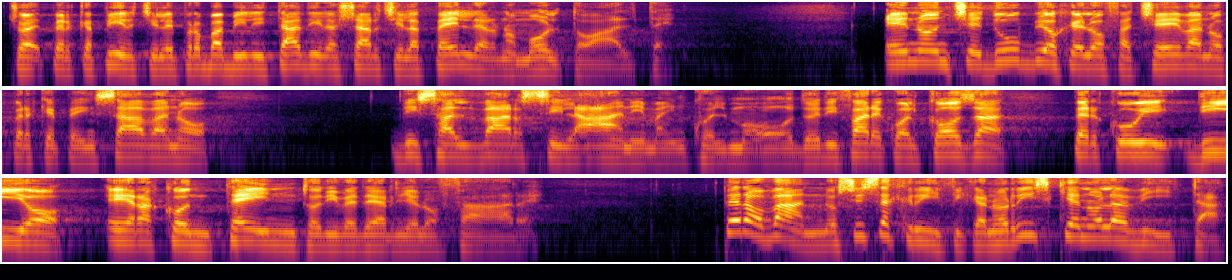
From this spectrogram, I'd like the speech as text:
Cioè, per capirci, le probabilità di lasciarci la pelle erano molto alte. E non c'è dubbio che lo facevano perché pensavano di salvarsi l'anima in quel modo e di fare qualcosa per cui Dio era contento di vederglielo fare. Però vanno, si sacrificano, rischiano la vita.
